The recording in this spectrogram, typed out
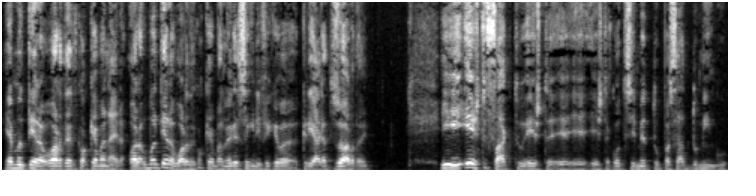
É manter a ordem de qualquer maneira. Ora, manter a ordem de qualquer maneira significa criar a desordem. E este facto, este, este acontecimento do passado domingo,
